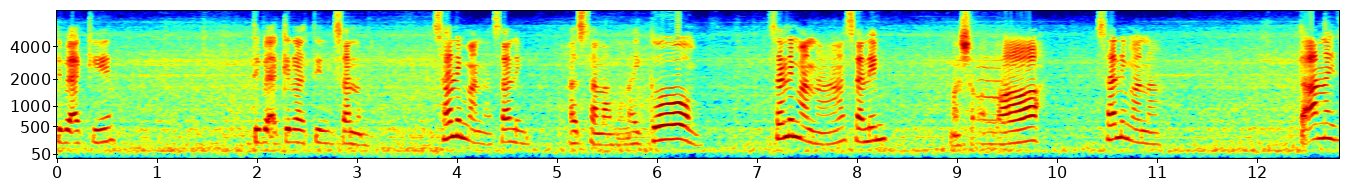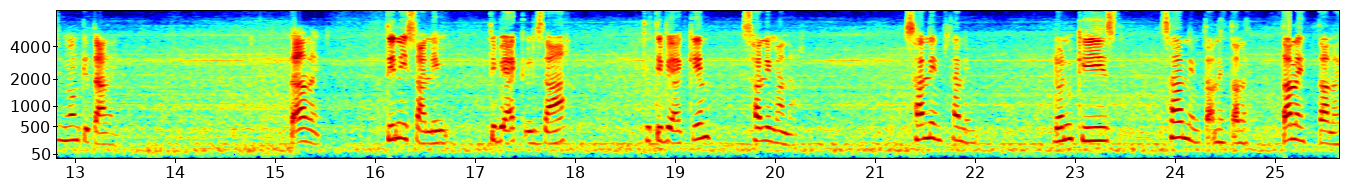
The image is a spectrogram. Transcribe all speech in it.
Tibi akil. Tibi akil latin salam. Salim mana? Salim. Assalamualaikum. Salim mana? Salim. Masya Allah. Salim mana? Ta'alay semua kita alay. Ta'alay. Tini Salim. Tibi akil sa. Titibi akil. Salim mana? Salim, Salim don kis salim tale tale tale tale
